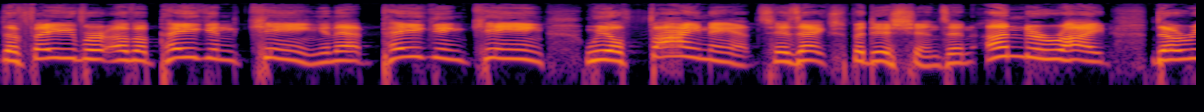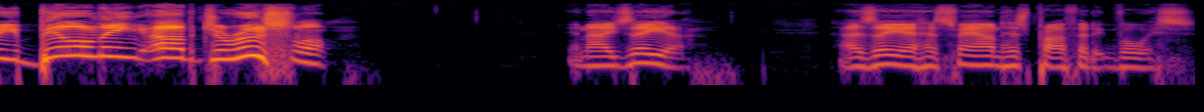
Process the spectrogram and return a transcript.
the favor of a pagan king, and that pagan king will finance his expeditions and underwrite the rebuilding of Jerusalem. And Isaiah Isaiah has found his prophetic voice,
